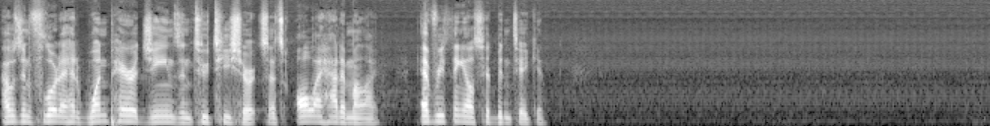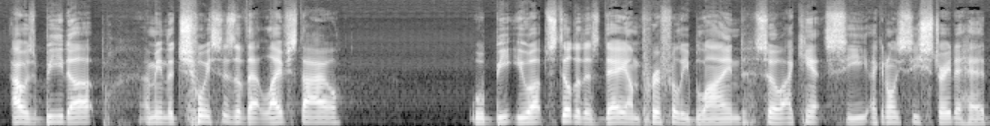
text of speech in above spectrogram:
I was in Florida, I had one pair of jeans and two t shirts. That's all I had in my life. Everything else had been taken. I was beat up. I mean, the choices of that lifestyle will beat you up. Still to this day, I'm peripherally blind, so I can't see. I can only see straight ahead.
